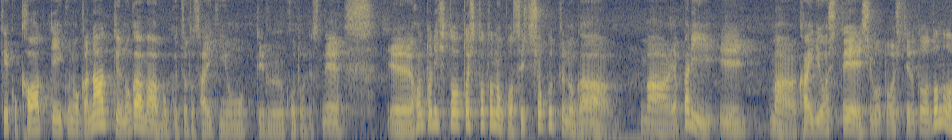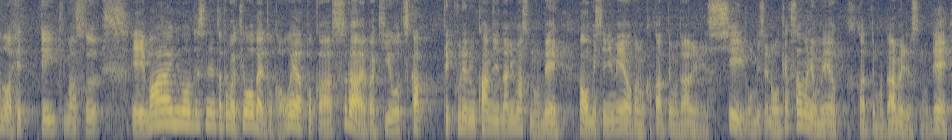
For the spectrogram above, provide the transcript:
結構変わっていくのかなっていうのが、まあ、僕ちょっと最近思ってることですね。えー、本当に人と人とのこう接触っていうのが、まあ、やっぱり、えーまあ、開業して仕事をしてるとどんどんどんどん減っていきます、えー、周りのですね例えば兄弟とか親とかすらやっぱり気を使っててくれる感じになりますので、まあ、お店に迷惑のかかってもダメですしお店のお客様にも迷惑かかってもダメですので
